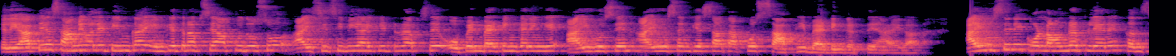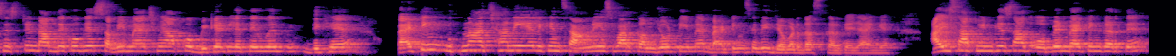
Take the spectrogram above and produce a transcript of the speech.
चलिए, आते हैं सामने वाले टीम का। इनके तरफ़ से आपको दोस्तों आईसीसीबीआई की तरफ़ से ओपन बैटिंग करेंगे। आई हुसैन आई हुसैन के साथ आपको साफी बैटिंग करते आएगा। आयुषिन एक ऑलराउंडर प्लेयर है कंसिस्टेंट आप देखोगे, सभी मैच में आपको विकेट लेते हुए दिखे है। बैटिंग उतना अच्छा नहीं है, लेकिन सामने इस बार कमज़ोर टीम है बैटिंग से भी ज़बरदस्त करके जाएँगे। आई साफ़ इनके साथ ओपन बैटिंग करते हैं।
